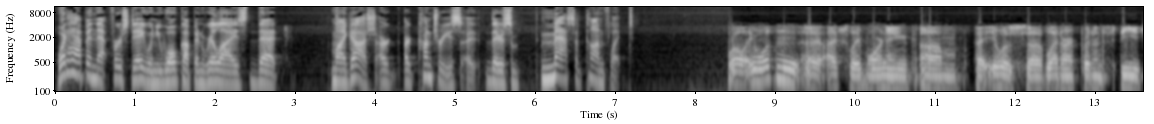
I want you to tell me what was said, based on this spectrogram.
What happened that first day when you woke up and realized that, my gosh, our, our countries, uh, there's a massive conflict? Well, it wasn't uh, actually morning. Um, uh, it was uh, Vladimir Putin's speech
